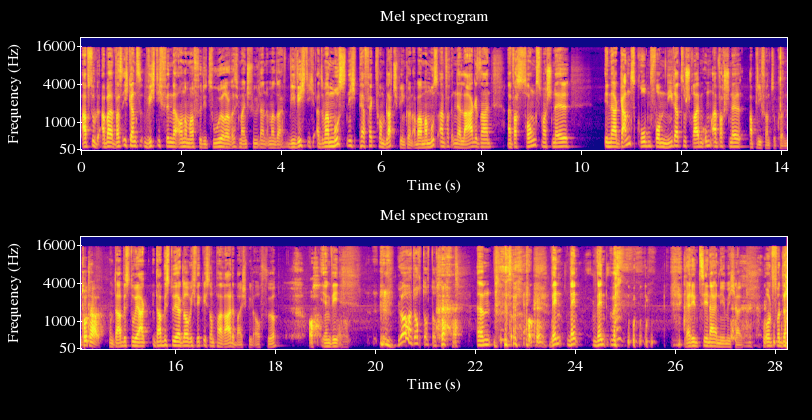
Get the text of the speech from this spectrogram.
Absolut. Aber was ich ganz wichtig finde, auch nochmal für die Zuhörer, was ich meinen Schülern immer sage, wie wichtig, also man muss nicht perfekt vom Blatt spielen können, aber man muss einfach in der Lage sein, einfach Songs mal schnell in einer ganz groben Form niederzuschreiben, um einfach schnell abliefern zu können. total. Und da bist du ja, da bist du ja, glaube ich, wirklich so ein Paradebeispiel auch für. Och, Irgendwie. Ja, doch, doch, doch. ähm, okay. wenn, wenn, wenn, ja, den Zehner nehme ich halt. Und von da,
